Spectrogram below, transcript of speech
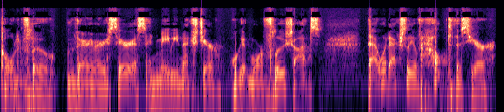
cold and flu very, very serious. And maybe next year we'll get more flu shots. That would actually have helped this year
